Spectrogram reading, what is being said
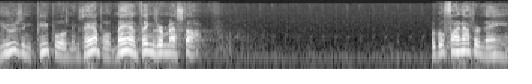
using people as an example of, man, things are messed up. But go find out their name.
